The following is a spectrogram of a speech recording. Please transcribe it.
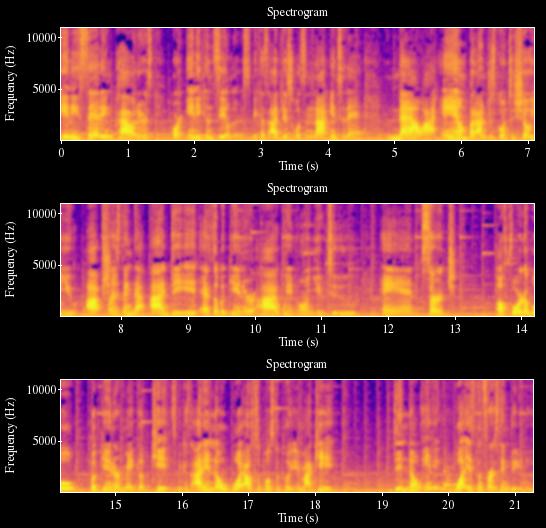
any setting powders, or any concealers because I just was not into that. Now I am, but I'm just going to show you options. First thing that I did as a beginner, I went on YouTube and searched affordable beginner makeup kits because I didn't know what I was supposed to put in my kit. Didn't know anything. What is the first thing do you need?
